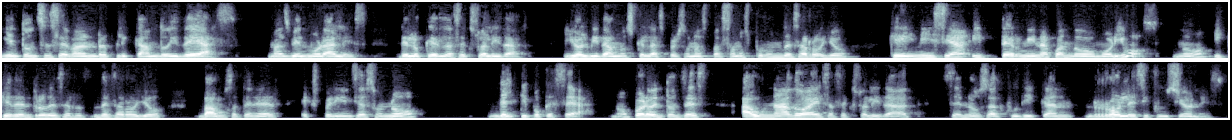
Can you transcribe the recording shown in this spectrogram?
Y entonces se van replicando ideas, más bien morales, de lo que es la sexualidad. Y olvidamos que las personas pasamos por un desarrollo que inicia y termina cuando morimos, ¿no? Y que dentro de ese desarrollo vamos a tener experiencias o no del tipo que sea, ¿no? Pero entonces aunado a esa sexualidad, se nos adjudican roles y funciones,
